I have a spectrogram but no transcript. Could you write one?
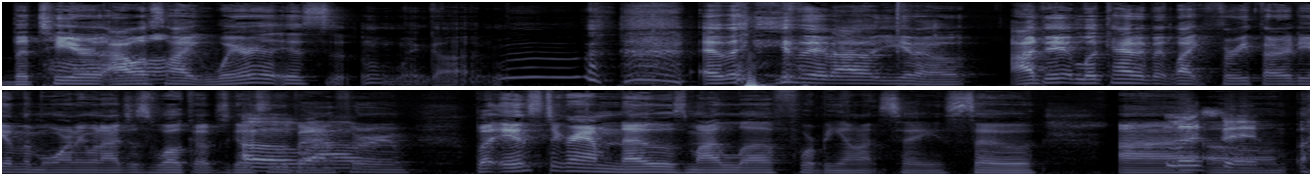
the tears. Aww. I was like, "Where is?" Oh my god. and then, then I, you know, I did look at it at like three thirty in the morning when I just woke up to go oh, to the bathroom. Wow. But Instagram knows my love for Beyonce, so I listen. Um,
